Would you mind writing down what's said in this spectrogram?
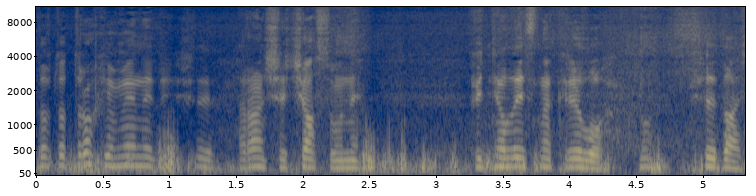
Тобто трохи ми не дійшли. Раніше часу вони піднялись на крило. Ну, пішли далі.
